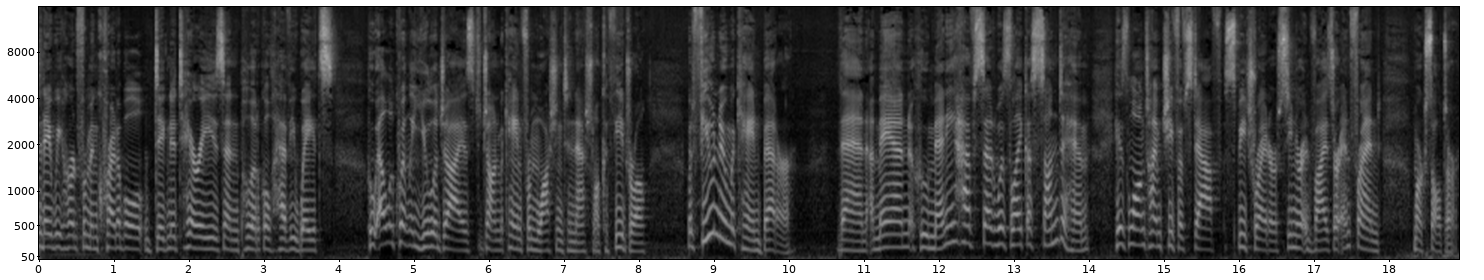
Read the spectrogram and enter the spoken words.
Today, we heard from incredible dignitaries and political heavyweights who eloquently eulogized John McCain from Washington National Cathedral. But few knew McCain better than a man who many have said was like a son to him, his longtime chief of staff, speechwriter, senior advisor, and friend, Mark Salter.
